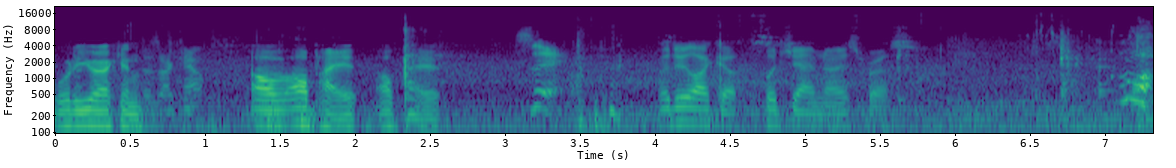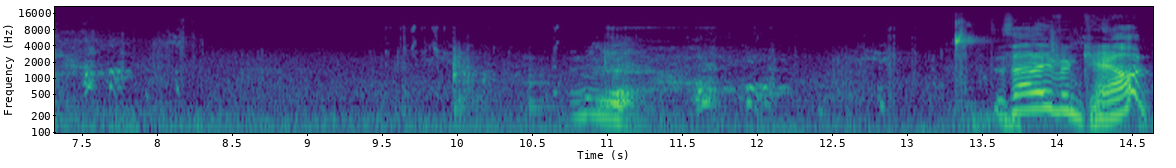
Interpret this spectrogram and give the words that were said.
What do you reckon? Does that count? I'll, I'll pay it. I'll pay it. Sick. We'll do like a foot jam nose press. Does that even count?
